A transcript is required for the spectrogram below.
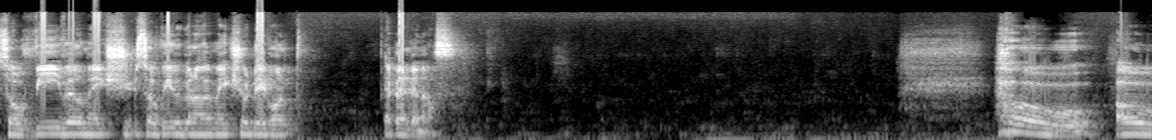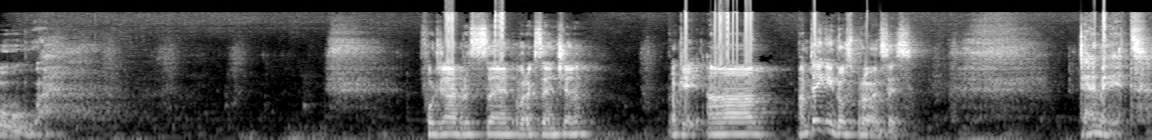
So we will make sure. So we are gonna make sure they won't abandon us. Oh, oh. 49% overextension. Okay, um, I'm taking those provinces. Damn it.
